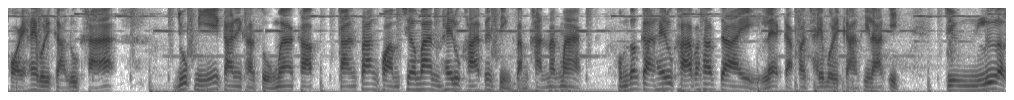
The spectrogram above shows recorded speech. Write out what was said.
คอยให้บริการลูกค้า ยุคนี้การแข่งขันสูงมากครับ การสร้างความเชื่อมั่นให้ลูกค้าเป็นสิ่งสำคัญมาก ๆ ผมต้องการให้ลูกค้าประทับใจ และกลับมาใช้บริการที่ร้านอีก จึงเลือก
